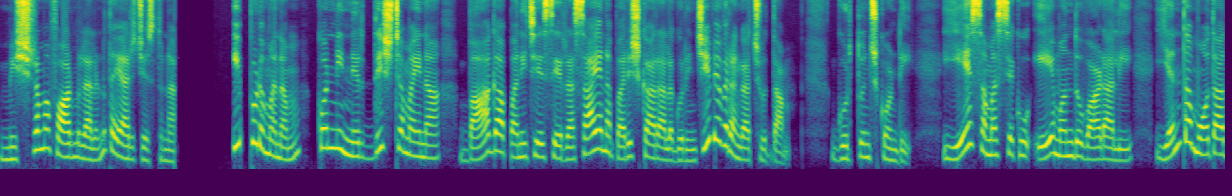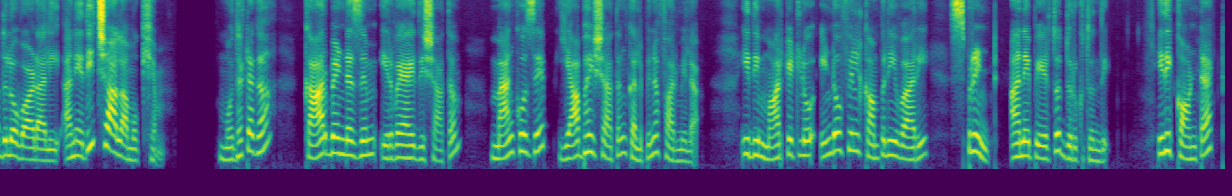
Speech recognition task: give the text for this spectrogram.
మిశ్రమ ఫార్ములాలను తయారుచేస్తున్నారు ఇప్పుడు మనం కొన్ని నిర్దిష్టమైన బాగా పనిచేసే రసాయన పరిష్కారాల గురించి వివరంగా చూద్దాం. గుర్తుంచుకోండి ఏ సమస్యకు ఏ మందు వాడాలి ఎంత మోతాదులో వాడాలి అనేది చాలా ముఖ్యం. మొదటగా కార్బెండజిమ్ ఇరవై ఐదు శాతం మ్యాంకోజేప్ యాభై శాతం కలిపిన ఫార్ములా. ఇది మార్కెట్లో ఇండోఫిల్ కంపెనీ వారి స్ప్రింట్ అనే పేరుతో దొరుకుతుంది. ఇది కాంటాక్ట్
